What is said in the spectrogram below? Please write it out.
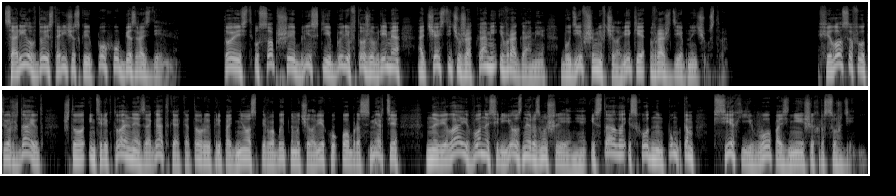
царил в доисторическую эпоху безраздельно. То есть усопшие близкие были в то же время отчасти чужаками и врагами, будившими в человеке враждебные чувства. Философы утверждают, что интеллектуальная загадка, которую преподнес первобытному человеку образ смерти, навела его на серьезные размышления и стала исходным пунктом всех его позднейших рассуждений.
